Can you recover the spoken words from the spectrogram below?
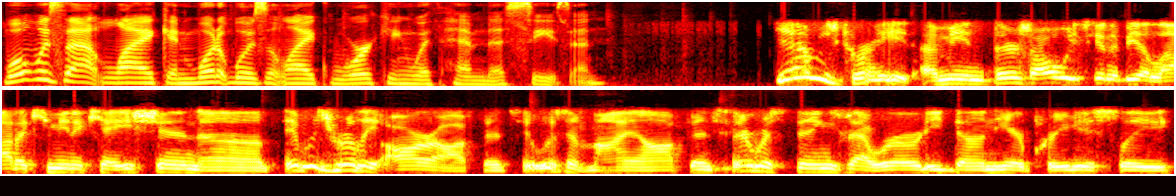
What was that like, and what was it like working with him this season? Yeah, it was great. I mean, there's always going to be a lot of communication. Um, it was really our offense. It wasn't my offense. There was things that were already done here previously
